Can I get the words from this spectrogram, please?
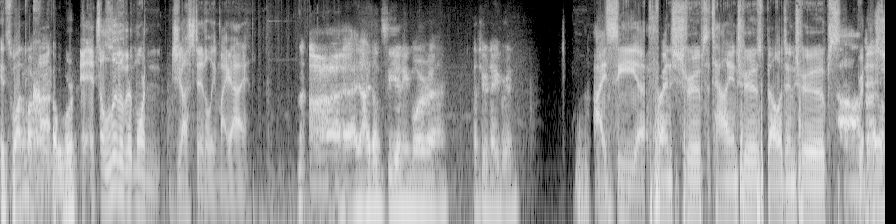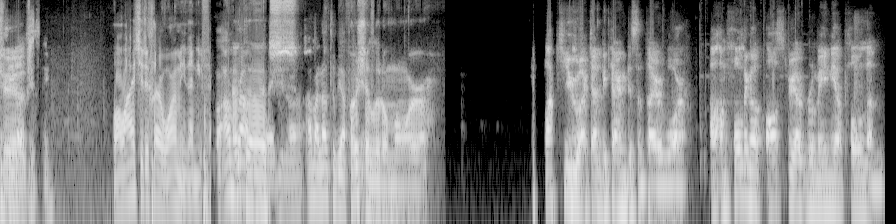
It's what Come over. It's a little bit more than just Italy, my guy. Uh, I, I don't see any more uh, that you're neighboring. I see uh, French troops, Italian troops, Belgian troops, Ah, I British don't see that, troops. See. Well, why don't you declare war on me then, you fa- Well, I'm Okay, brown, but, you know, I'm allowed to be a Push a little more. Fuck you, I can't be carrying this entire war. I- I'm holding up Austria, Romania, Poland,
